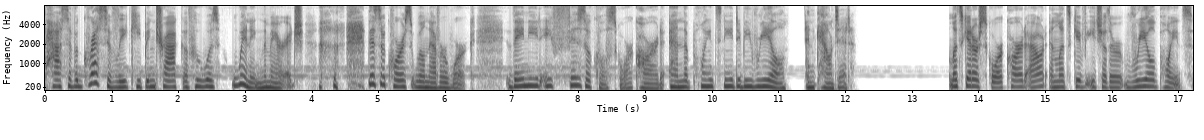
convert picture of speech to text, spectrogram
passive aggressively keeping track of who was winning the marriage. this, of course, will never work. They need a physical scorecard, and the points need to be real and counted. Let's get our scorecard out and let's give each other real points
